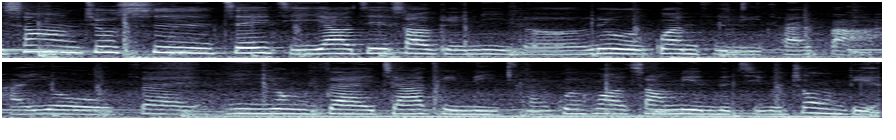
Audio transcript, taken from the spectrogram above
以上就是这一集要介绍给你的六个罐子理财法，还有在应用在家庭理财规划上面的几个重点。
